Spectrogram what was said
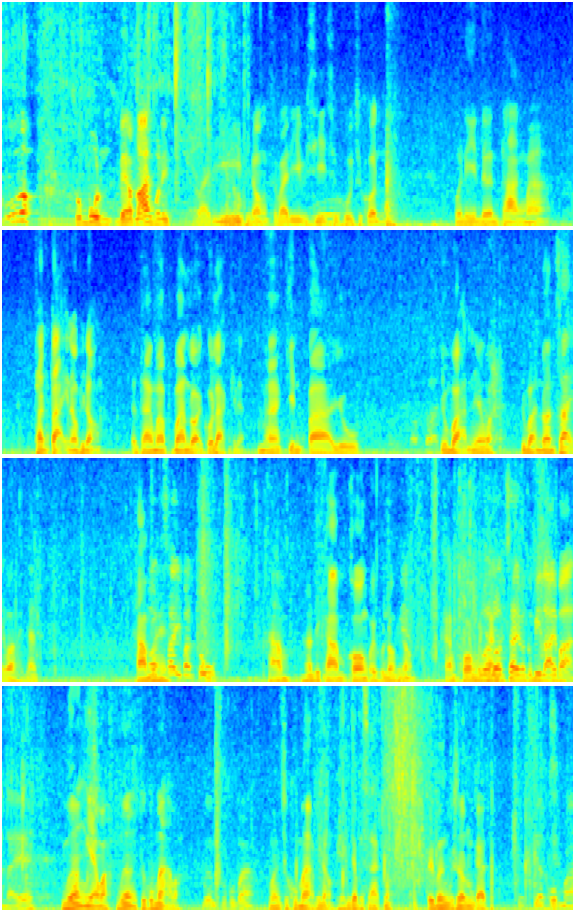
โอ้สมบูรณ์แบบร้ายคนนี้สบายดีพี่น้องสบายดีพี่ซีสุขุทุกคนวันนี้เดินทางมาทางใต้เนาะพี่น้องเดินทางมาประมาณร้อยกว่าหลักนี่แหละมากินปลาอยู่อยู่บ้านเนี่ยวะอยู่บ้านดอนไส้วะอาจารย์ข้ามไปรถไส้บันตู้ข้ามห้าสิข้ามคลองไปพุ่นเน้องพี่น้องข้ามคลองไปตัวทางรถไส้มันก็มีหลายบานไหน เมืองเนี่ยวะเมืองสุขุมะวะเมืองสุขุมะเมืองสุขุมะพี่น้องเพียงจะไปซักเนาะไปเบิ่งผู้ชมกันเสือโคมหมา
